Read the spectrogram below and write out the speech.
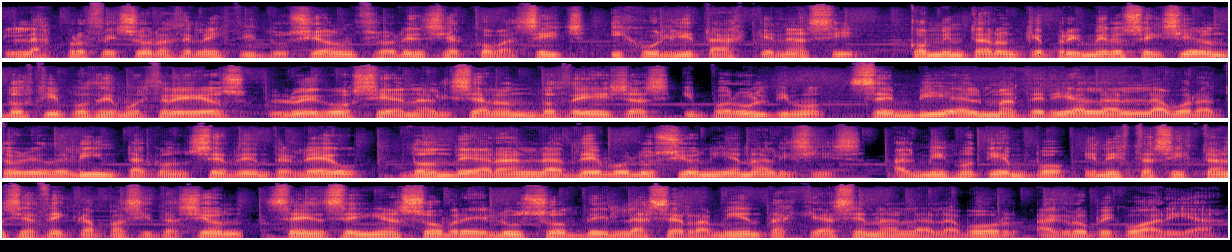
Las profesoras de la institución, Florencia Kovacic y Julieta Askenazi, comentaron que primero se hicieron dos tipos de muestreos, luego se analizaron dos de ellas y por último se envía el material al laboratorio del INTA con sede en Trelew, donde harán la devolución y análisis. Al mismo tiempo, en estas instancias de capacitación se enseña sobre el uso de las herramientas que hacen a la labor agropecuaria.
